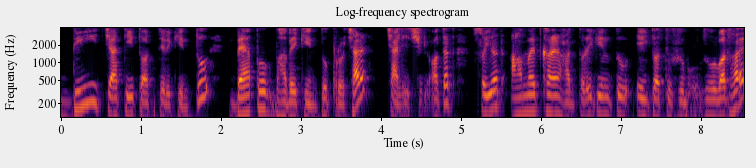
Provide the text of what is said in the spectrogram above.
দ্বি জাতি তত্ত্বের কিন্তু ব্যাপকভাবে কিন্তু প্রচার চালিয়েছিল। অর্থাৎ সৈয়দ আহমেদ খানের হাত ধরে কিন্তু এই তত্ত্ব শুরু- শুরুবাত হয়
